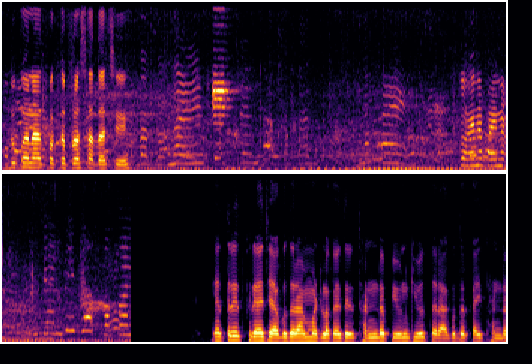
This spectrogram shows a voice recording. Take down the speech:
दुकानात फक्त प्रसादाचे. यात्रेत फिरायच्या अगोदर आम्ही म्हटलं काहीतरी थंड पिऊन घेऊ तर अगोदर काही थंड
